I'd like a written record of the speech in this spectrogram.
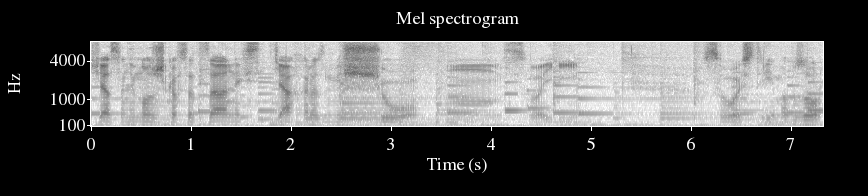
Сейчас я немножечко в социальных сетях размещу свои свой стрим обзор.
